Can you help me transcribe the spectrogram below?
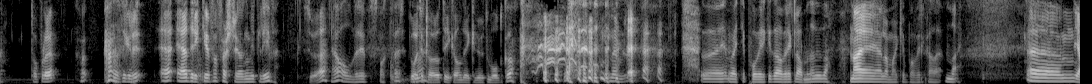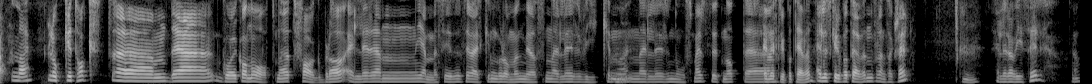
Takk for det. Det er sikkert, jeg, jeg drikker for første gang i mitt liv. Så jeg. Jeg har aldri smakt før. Du var ikke klar over at det ikke kan drikke det uten vodka? Nemlig. Jeg var ikke påvirket av reklamene, du, da. Nei, jeg lar meg ikke påvirke av det. Nei. Uh, ja. Nei. Lukket hogst. uh, det går ikke an å åpne et fagblad eller en hjemmeside til verken Glommen, Mjøsen eller Viken eller noe som helst uten at det Eller skru på TV-en. Eller skru på TV-en, for den saks skyld. Mm. Eller aviser. Ja.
